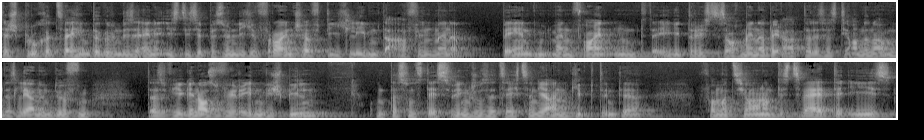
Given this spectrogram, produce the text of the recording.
Der Spruch hat zwei Hintergründe. Das eine ist diese persönliche Freundschaft, die ich leben darf in meiner Band mit meinen Freunden. Der E-Gitarrist ist auch Männerberater, das heißt, die anderen haben das lernen dürfen, dass wir genauso viel reden wie spielen und dass uns deswegen schon seit 16 Jahren gibt in der Formation. Und das zweite ist,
